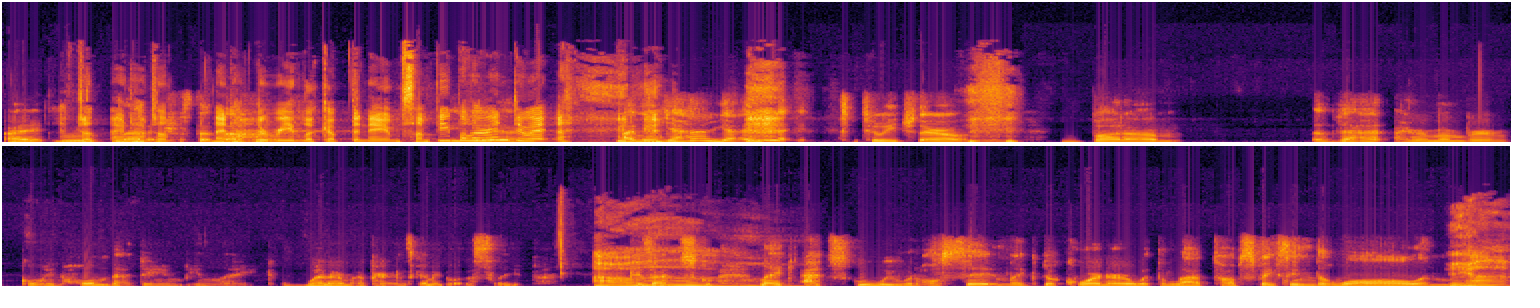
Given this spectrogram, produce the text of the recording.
I, I'd have to, I'd have to. I'd have to re-look up the name. Some people are into it. I mean, yeah, yeah, and, uh, to each their own. But um, that I remember going home that day and being like, "When are my parents gonna go to sleep?" oh, Because at school, like at school, we would all sit in like the corner with the laptops facing the wall, and yeah,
